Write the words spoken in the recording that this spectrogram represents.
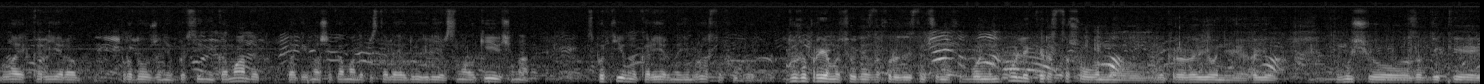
була їх кар'єра продовження професійної команди, так як наша команда представляє другий лігер Арсенал Київщина, спортивно, кар'єрно їм росту футболу. Дуже приємно сьогодні знаходитися на цьому футбольному полі, яке розташовано в мікрорайоні Гайок, тому що завдяки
